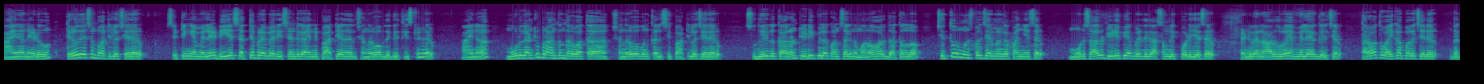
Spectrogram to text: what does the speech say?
ఆయన నేడు తెలుగుదేశం పార్టీలో చేరారు. సిట్టింగ్ ఎమ్మెల్యే డిఎస్ సత్యప్రభ రీసెంట్గా ఆయన్ని పార్టీ అనేది చంద్రబాబు దగ్గరికి తీసుకెళ్ళారు. ఆయన మూడు గంటల ప్రాంతం తర్వాత చంద్రబాబును కలిసి పార్టీలో చేరారు. సుదీర్ఘకాలం టీడీపీలో కొనసాగిన మనోహర్ గతంలో చిత్తూరు మున్సిపల్ చైర్మన్గా పనిచేశారు. మూడుసార్లు టీడీపీ అభ్యర్థిగా అసెంబ్లీకి పోటీ చేశారు. రెండు వేల నాలుగులో ఎమ్మెల్యేగా గెలిచారు. తర్వాత వైకాపాలో చేరారు. గత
